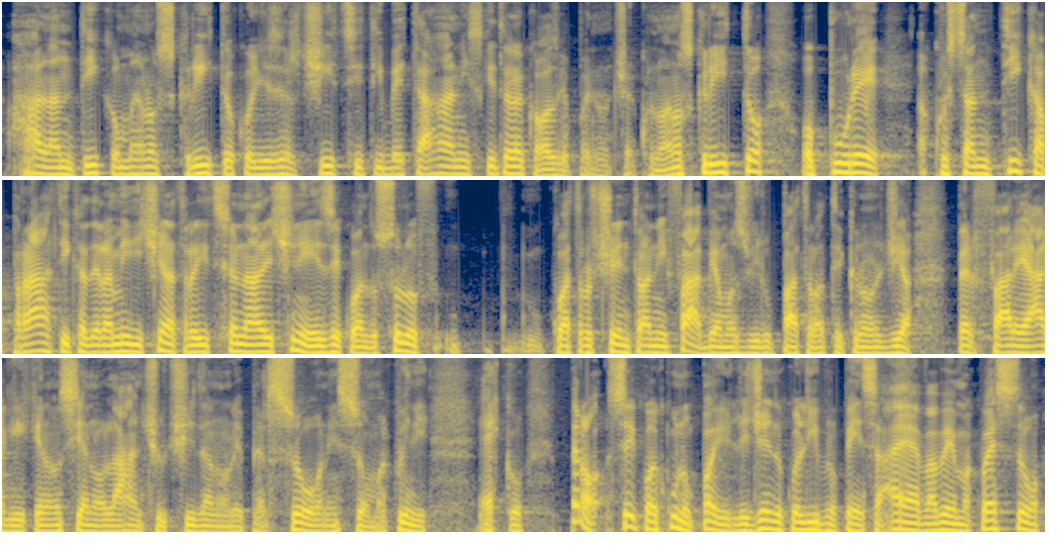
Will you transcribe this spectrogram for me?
ah, l'antico manoscritto con gli esercizi tibetani, scritto le cose, che poi non c'è quel manoscritto, oppure questa antica pratica della medicina tradizionale cinese quando solo 400 anni fa abbiamo sviluppato la tecnologia per fare aghi che non siano lanci, uccidano le persone, insomma, quindi ecco, però se qualcuno poi leggendo quel libro pensa, eh vabbè, ma questo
